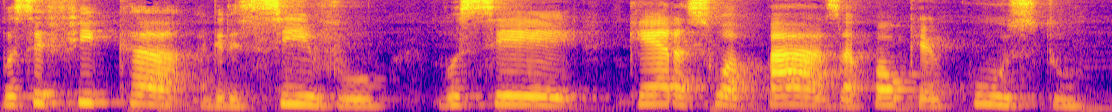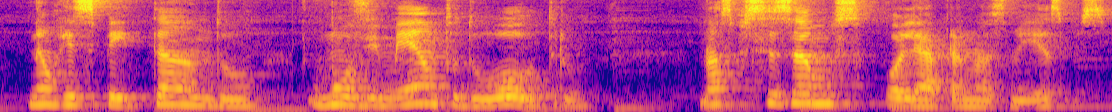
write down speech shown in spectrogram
Você fica agressivo? Você quer a sua paz a qualquer custo, não respeitando o movimento do outro? Nós precisamos olhar para nós mesmos,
